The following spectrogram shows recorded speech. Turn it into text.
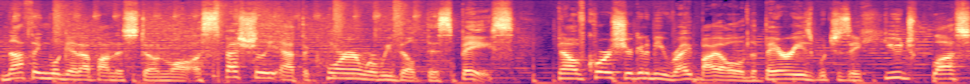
Nothing will get up on this stone wall, especially at the corner where we built this base. Now, of course, you're going to be right by all of the berries, which is a huge plus.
